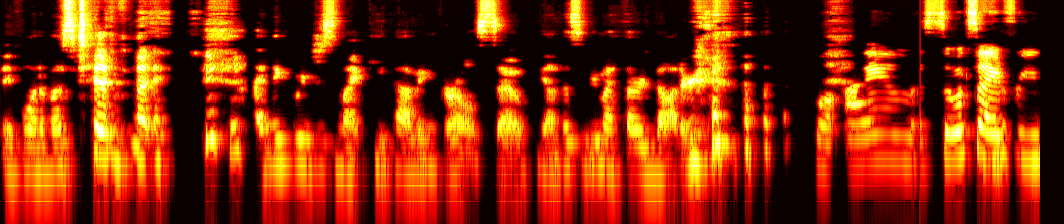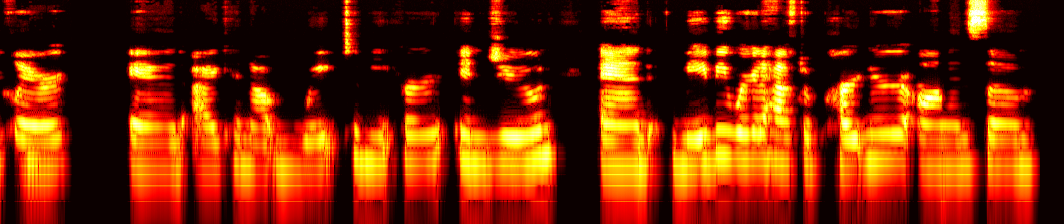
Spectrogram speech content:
if one of us did, but I think we just might keep having girls. So yeah, this would be my third daughter. Well, I am so excited for you, Claire, and I cannot wait to meet her in June. And maybe we're gonna have to partner on some.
